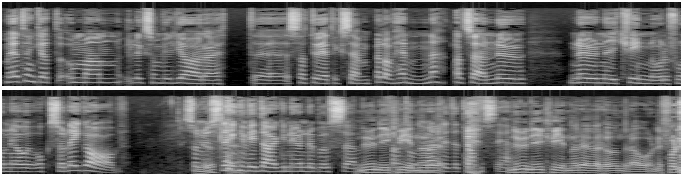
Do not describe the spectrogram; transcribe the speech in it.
Men jag tänker att om man liksom vill göra ett, eh, statuera ett exempel av henne, att så här nu, nu ni kvinnor får ni också lägga av. Så nu Just slänger det. vi Dagny under bussen. Nu är ni kvinnor- lite här. Nu är ni kvinnor över hundra år, nu får ni,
